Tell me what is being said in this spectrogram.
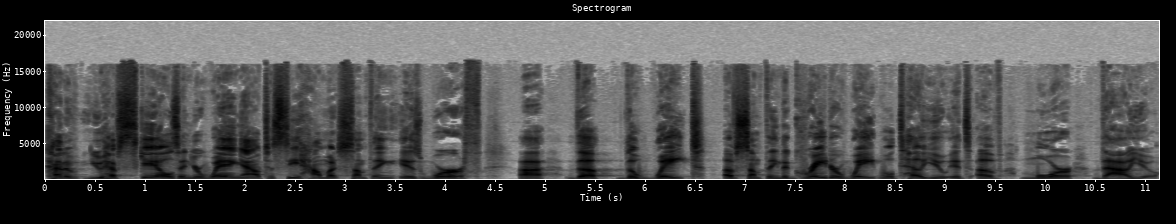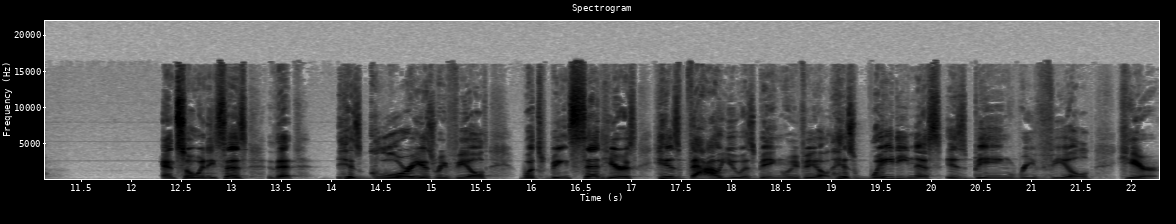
kind of you have scales and you're weighing out to see how much something is worth uh, the, the weight of something the greater weight will tell you it's of more value and so when he says that his glory is revealed, what's being said here is his value is being revealed. His weightiness is being revealed here.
